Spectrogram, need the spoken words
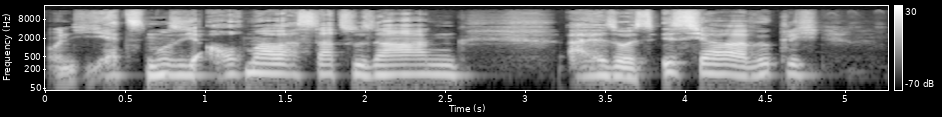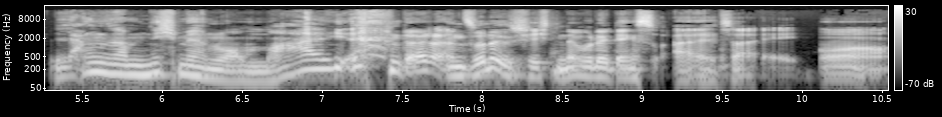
und jetzt muss ich auch mal was dazu sagen. Also es ist ja wirklich langsam nicht mehr normal hier in Deutschland. Und so eine Geschichte, ne, wo du denkst, Alter, ey, oh.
